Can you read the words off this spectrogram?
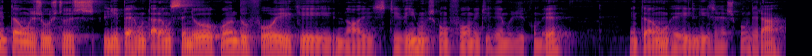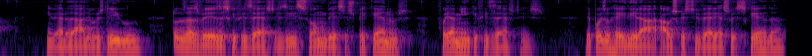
então os justos lhe perguntarão: Senhor, quando foi que nós te vimos com fome e te demos de comer? Então o rei lhes responderá: Em verdade vos digo, todas as vezes que fizestes isso a um desses pequenos, foi a mim que fizestes. Depois o rei dirá aos que estiverem à sua esquerda:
